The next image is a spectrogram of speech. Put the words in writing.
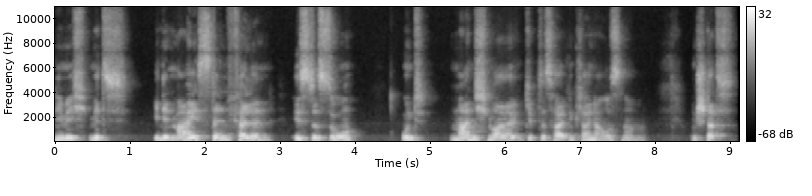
Nämlich mit in den meisten Fällen ist es so und manchmal gibt es halt eine kleine Ausnahme. Und statt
